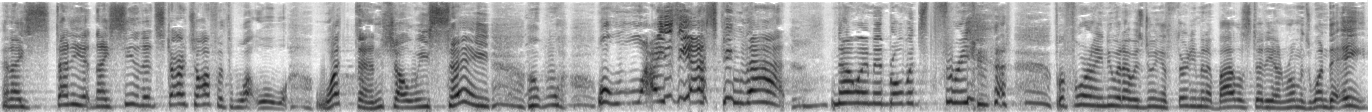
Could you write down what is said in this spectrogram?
and I study it and I see that it starts off with what, what then shall we say? Well, why is he asking that? Now I'm in Romans 3. Before I knew it, I was doing a 30 minute Bible study on Romans 1 to 8.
